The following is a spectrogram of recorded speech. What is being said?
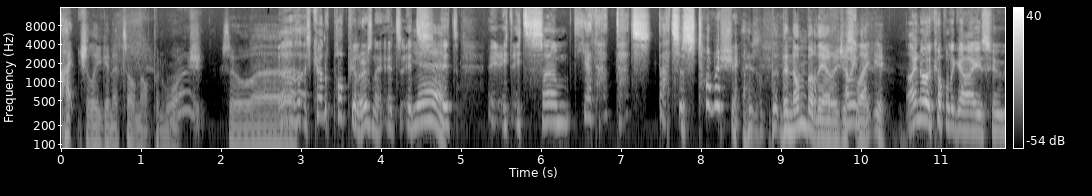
actually going to turn up and watch. Right. So, Uh, uh, that's kind of popular, isn't it? It's it's Yeah. it's it, it's um yeah that that's that's astonishing. the, the number there is just I mean, like you. I know a couple of guys who,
